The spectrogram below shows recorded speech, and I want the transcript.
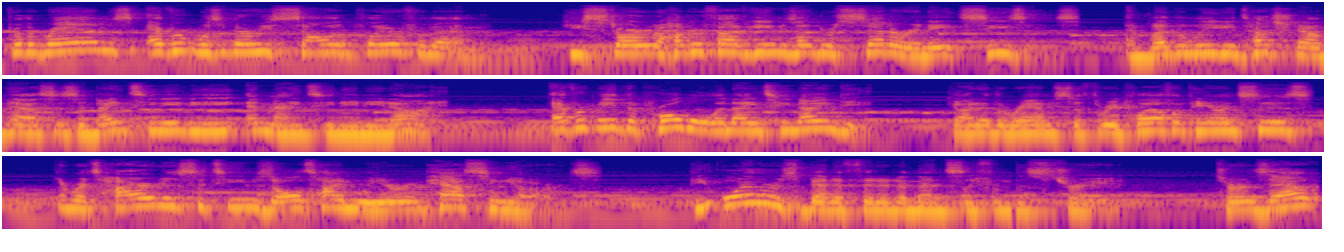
For the Rams, Everett was a very solid player for them. He started 105 games under center in eight seasons and led the league in touchdown passes in 1988 and 1989. Everett made the Pro Bowl in 1990, guided the Rams to three playoff appearances, and retired as the team's all time leader in passing yards. The Oilers benefited immensely from this trade. Turns out,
